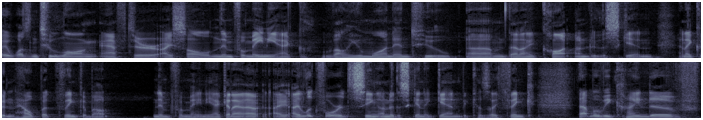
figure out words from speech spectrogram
it wasn't too long after I saw Nymphomaniac, Volume 1 and 2, um, that I caught Under the Skin. And I couldn't help but think about Nymphomaniac. And I, I, I look forward to seeing Under the Skin again because I think that movie kind of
